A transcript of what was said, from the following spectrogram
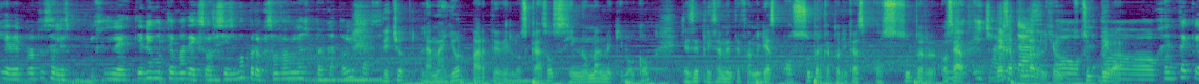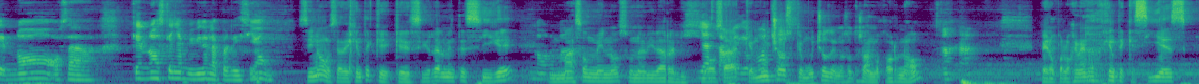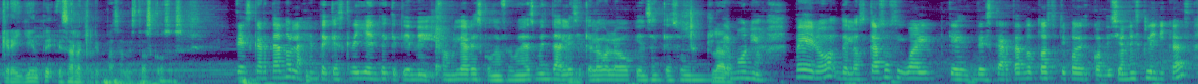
que de pronto se les, les tienen un tema de exorcismo, pero que son familias súper católicas. De hecho, la mayor parte de los casos, si no mal me equivoco, es de precisamente familias o súper católicas o súper... O sea, déjate la religión. O, gente que no, o sea, que no es que hayan vivido en la perdición. Sí, no, o sea, de gente que, que sí realmente sigue más o menos una vida religiosa, que muchos, que muchos de nosotros a lo mejor no. Ajá pero por lo general la gente que sí es creyente es a la que le pasan estas cosas. Descartando la gente que es creyente, que tiene familiares con enfermedades mentales y que luego luego piensan que es un demonio. Pero de los casos igual que descartando todo este tipo de condiciones clínicas,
